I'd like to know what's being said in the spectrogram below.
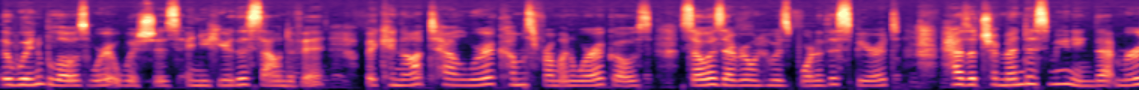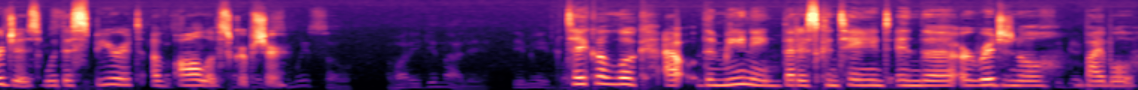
the wind blows where it wishes, and you hear the sound of it, but cannot tell where it comes from and where it goes, so is everyone who is born of the Spirit, has a tremendous meaning that merges with the spirit of all of Scripture. Take a look at the meaning that is contained in the original Bible,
